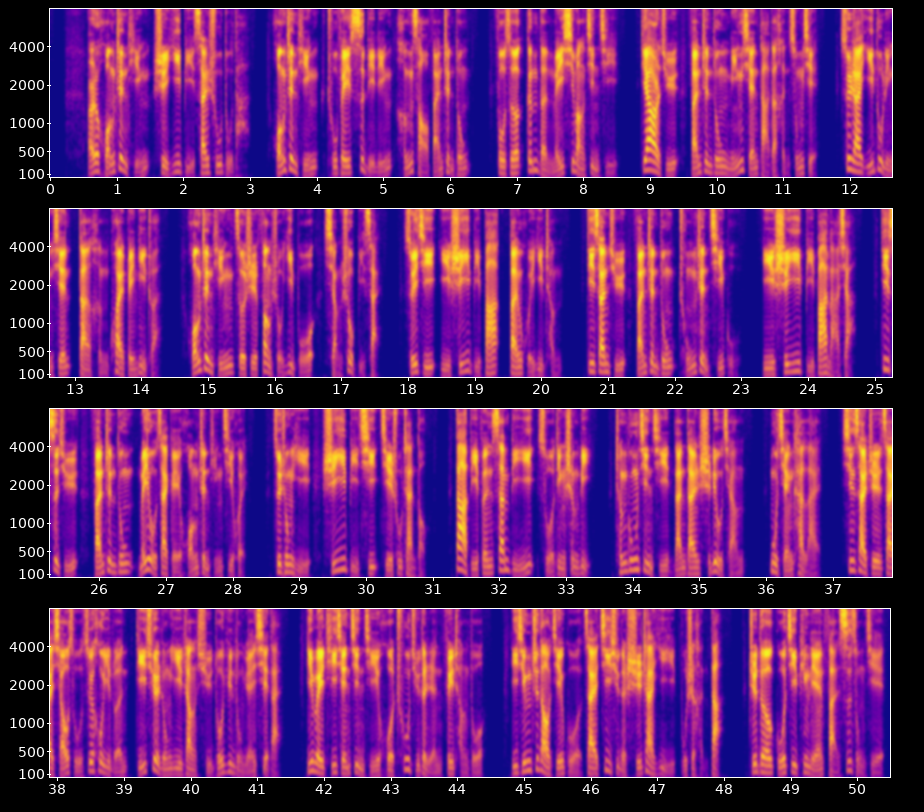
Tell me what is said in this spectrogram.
而黄镇廷是一比三输杜达，黄镇廷除非四比零横扫樊振东，否则根本没希望晋级。第二局，樊振东明显打得很松懈，虽然一度领先，但很快被逆转。黄镇廷则是放手一搏，享受比赛，随即以十一比八扳回一城。第三局，樊振东重振旗鼓，以十一比八拿下。第四局，樊振东没有再给黄镇廷机会。最终以十一比七结束战斗，大比分三比一锁定胜利，成功晋级男单十六强。目前看来，新赛制在小组最后一轮的确容易让许多运动员懈怠，因为提前晋级或出局的人非常多，已经知道结果，再继续的实战意义不是很大，值得国际乒联反思总结。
